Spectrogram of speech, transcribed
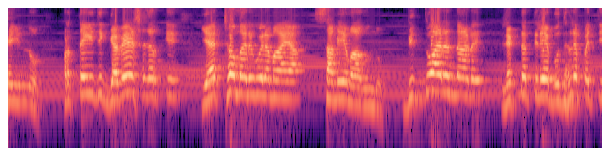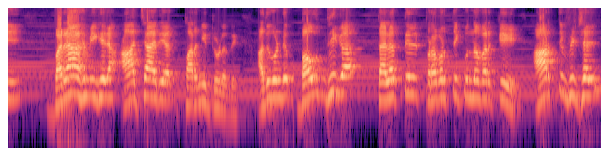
ചെയ്യുന്നു. പ്രത്യേകിച്ച് ഗവേഷകർക്ക് ഏറ്റവും അനുകൂലമായ സമയമാകുന്നു. വിദ്വാൻ എന്നാണ് ലഗ്നത്തിലെ ബുധനെ പറ്റി വരാഹമിഹിര ആചാര്യർ പറഞ്ഞിട്ടുള്ളത്. അതുകൊണ്ട് ബൗദ്ധിക തലത്തിൽ പ്രവർത്തിക്കുന്നവർക്ക് ആർട്ടിഫിഷ്യൽ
